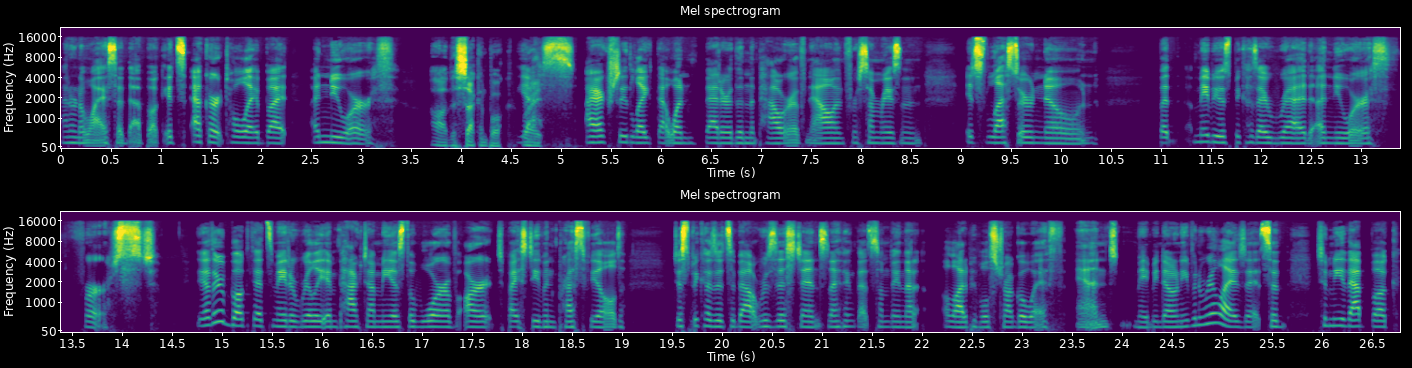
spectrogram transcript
I don't know why I said that book. It's Eckhart Tolle, but A New Earth. uh the second book right Yes. I actually like that one better than The Power of Now and for some reason it's lesser known, but maybe it was because I read A New Earth first. The other book that's made a really impact on me is The War of Art by Steven Pressfield, just because it's about resistance. And I think that's something that a lot of people struggle with and maybe don't even realize it. So to me, that book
